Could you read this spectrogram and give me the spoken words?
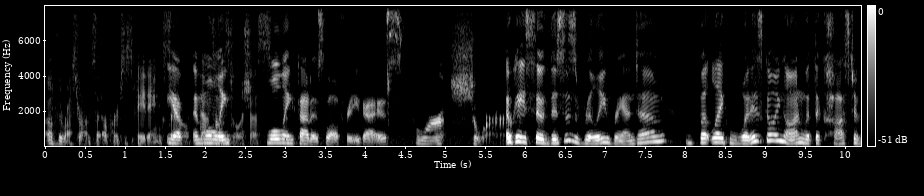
of the restaurants that are participating. So Yep, and we'll link- delicious We'll link that as well for you guys. for sure. Okay, so this is really random, but like, what is going on with the cost of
